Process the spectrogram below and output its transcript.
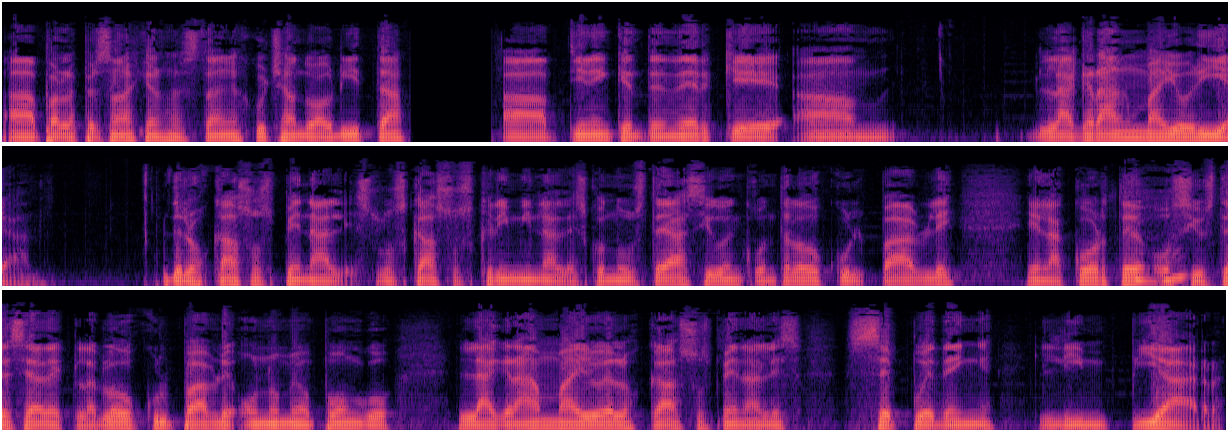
Ah, para las personas que nos están escuchando ahorita, tienen que entender que la gran mayoría de los casos penales, los casos criminales, cuando usted ha sido encontrado culpable en la corte o si usted se ha declarado culpable o no me opongo, la gran mayoría de los casos penales se pueden limpiar.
